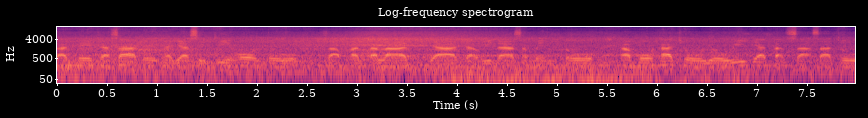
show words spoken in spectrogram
ตันเตชะซาเตชยาสิทธิโหนตุสัพพันตลายาจาวินาสเมนโตธโมทาโชโยวิยะตัสสะสาธุ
